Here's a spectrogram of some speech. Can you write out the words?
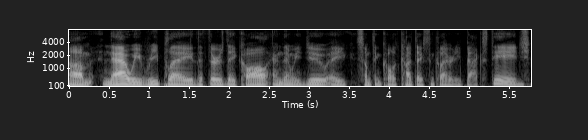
Um, now we replay the Thursday call, and then we do a something called Context and Clarity Backstage,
